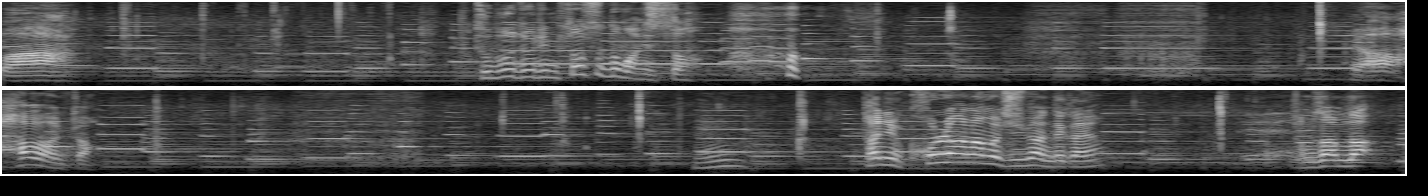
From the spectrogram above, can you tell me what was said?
와. 두부 조림 소스도 맛있어. 야, 하나 진짜. 음. 사장님 콜라 하나만 주시면 안 될까요? 감사합니다. 감사합니다.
